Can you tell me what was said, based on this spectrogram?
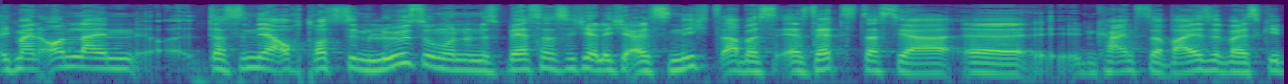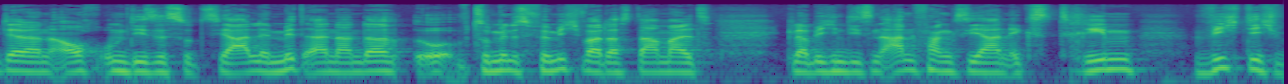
ich meine, online, das sind ja auch trotzdem Lösungen, Lösungen und ist besser sicherlich als nichts, aber es ersetzt das ja äh, in keinster Weise, weil es geht ja dann auch um dieses soziale Miteinander. Oh, zumindest für mich war das damals, glaube ich, in diesen Anfangsjahren extrem wichtig,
